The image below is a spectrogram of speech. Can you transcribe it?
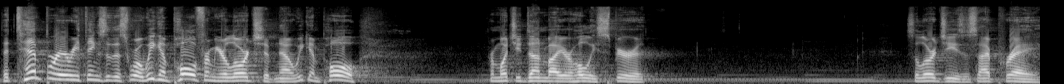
the temporary things of this world. We can pull from your Lordship now. We can pull from what you've done by your Holy Spirit. So, Lord Jesus, I pray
